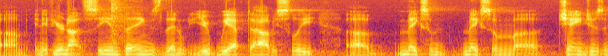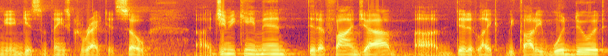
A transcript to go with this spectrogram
Um, and if you're not seeing things, then you, we have to obviously uh, make some make some uh, changes and, and, get some things corrected. So uh, Jimmy came in, did a fine job, uh, did it like we thought he would do it.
